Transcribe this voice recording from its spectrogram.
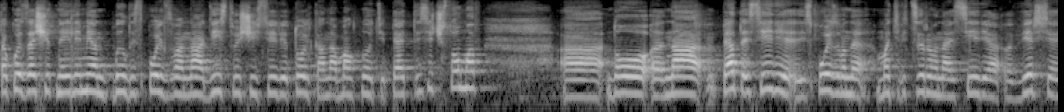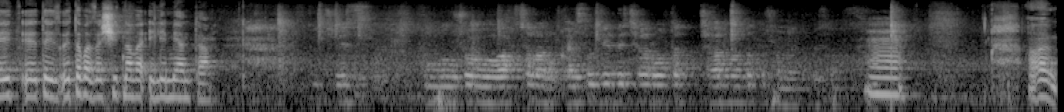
Такой защитный элемент был использован на действующей серии только на банкноте 5000 сомов. А, но э, на пятой серии использована модифицированная серия, э, версия этого защитного элемента. Э,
